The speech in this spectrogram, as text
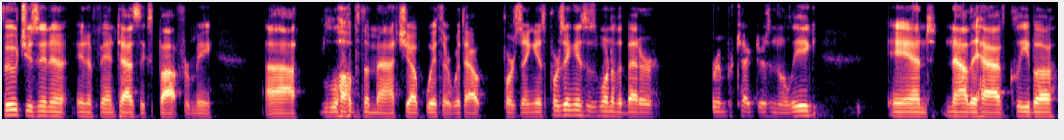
Vooch is in a in a fantastic spot for me. Uh, love the matchup with or without Porzingis. Porzingis is one of the better rim protectors in the league, and now they have Kleber,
